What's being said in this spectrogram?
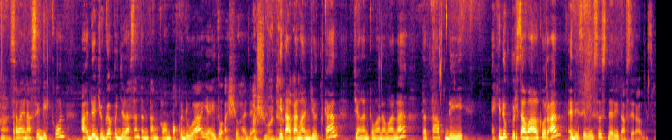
Nah, selain asidikun, ada juga penjelasan tentang kelompok kedua yaitu asyuhada. Asyuhada. Kita akan lanjutkan, jangan ke mana-mana, tetap di Hidup Bersama Al-Quran, edisi khusus dari Tafsir Al-Muslim.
